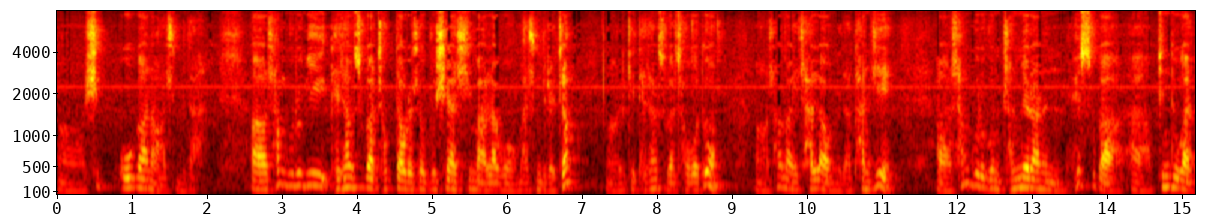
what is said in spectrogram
15가 나왔습니다. 3그룹이 대상수가 적다고 해서 무시하지 말라고 말씀드렸죠. 이렇게 대상수가 적어도 상당히 잘 나옵니다. 단지 3그룹은 전멸하는 횟수가 빈도가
